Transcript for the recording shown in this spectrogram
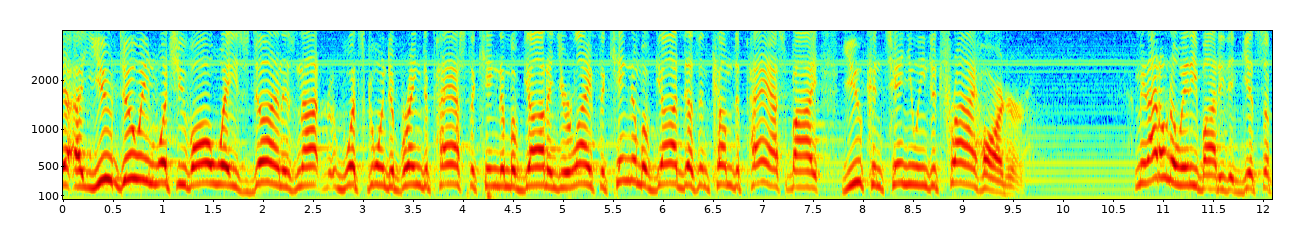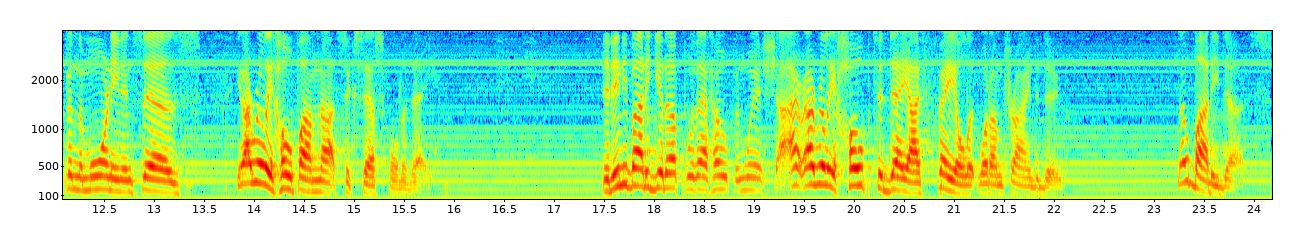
uh, uh, you doing what you've always done is not what's going to bring to pass the kingdom of God in your life. The kingdom of God doesn't come to pass by you continuing to try harder. I mean, I don't know anybody that gets up in the morning and says, You know, I really hope I'm not successful today. Did anybody get up with that hope and wish? I, I really hope today I fail at what I'm trying to do. Nobody does.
